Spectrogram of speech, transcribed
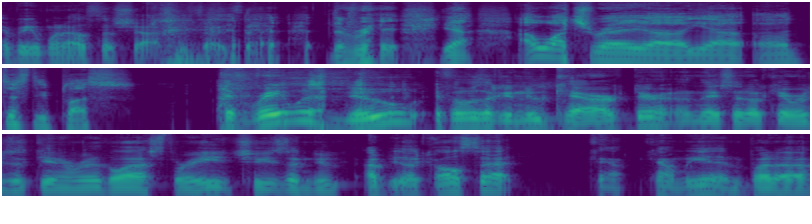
everyone else a shot besides that. the Rey, yeah, I'll watch Rey. Uh, yeah, uh, Disney Plus. if Rey was new, if it was like a new character, and they said, okay, we're just getting rid of the last three, she's a new, I'd be like, all set, count, count me in. But uh,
